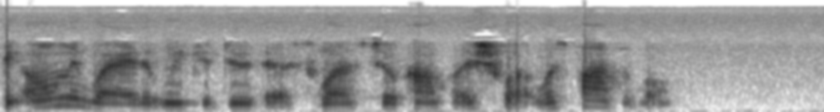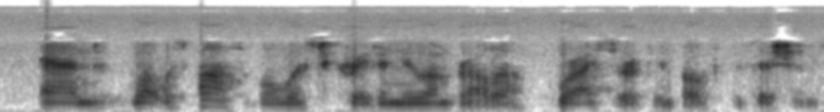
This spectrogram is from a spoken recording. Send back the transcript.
The only way that we could do this was to accomplish what was possible. And what was possible was to create a new umbrella where I served in both positions.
